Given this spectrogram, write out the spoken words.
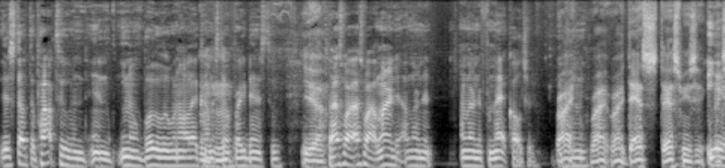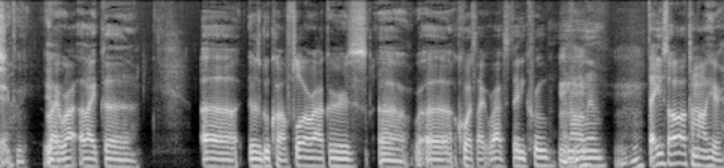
it's stuff to pop to and and you know boogaloo and all that kind Mhm. of stuff, breakdance too. yeah. So that's why that's why I learned it. I learned it. I learned it from that culture. Right, me? right, right. Dance, dance music, Yeah. basically. Yeah. Like like uh uh there was a group called Floor Rockers, uh uh of course like Rock Steady Crew and all them. Mhm. They used to all come out here.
